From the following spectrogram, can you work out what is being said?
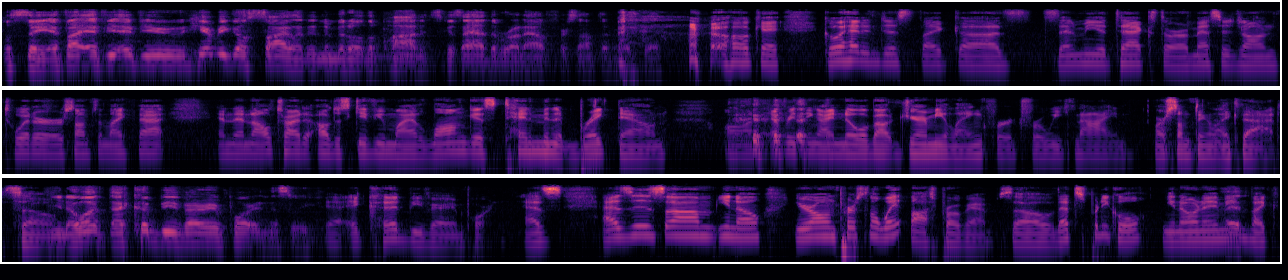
we'll see. If I if you if you hear me go silent in the middle of the pod, it's because I had to run out for something real quick. okay, go ahead and just like uh, send me a text or a message on Twitter or something like that, and then I'll try to. I'll just give you my longest ten minute breakdown on everything I know about Jeremy Langford for Week Nine or something like that. So you know what? That could be very important this week. yeah, it could be very important. As as is um you know your own personal weight loss program. So that's pretty cool. You know what I mean? Like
